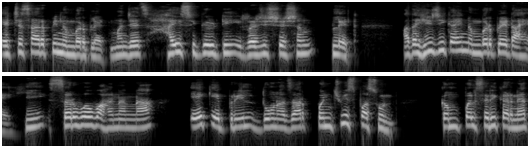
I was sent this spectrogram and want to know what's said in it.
H S R P number plate म्हणजेच हाय सिक्युरिटी रजिस्ट्रेशन प्लेट आता ही जी काही नंबर प्लेट आहे ही सर्व वाहनांना एक एप्रिल दोन हजार पंचवीसपासून कंपल्सरी करण्यात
